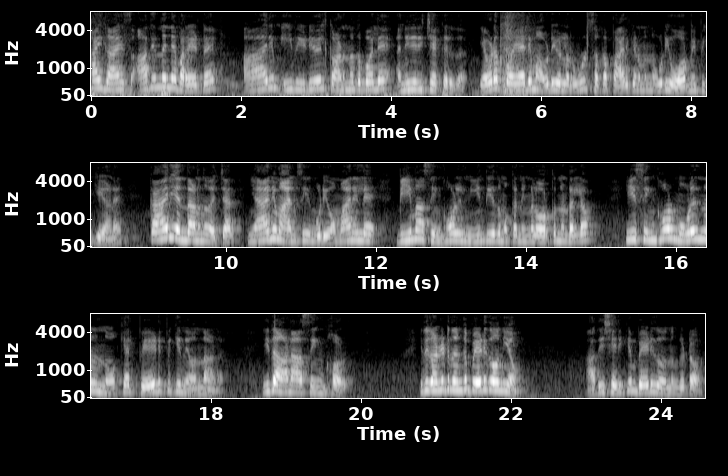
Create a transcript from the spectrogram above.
Hi guys ആദ്യം തന്നെ പറയട്ടെ ആരും ഈ വീഡിയോയിൽ കാണുന്നത് പോലെ അനുകരിച്ചേക്കരുത് എവിടെ പോയാലും അവിടെയുള്ള റൂൾസ് ഒക്കെ പാലിക്കണമെന്ന് കൂടി ഓർമ്മിപ്പിക്കുകയാണ്. കാര്യം എന്താണെന്ന് വെച്ചാൽ ഞാനും ആൻസിയും കൂടി ഒമാനിലെ ഭീമ സിംഹോളിൽ നീന്തിയതുമൊക്കെ നിങ്ങൾ ഓർക്കുന്നുണ്ടല്ലോ? ഈ സിംഹോൾ മുകളിൽ നിന്ന് നോക്കിയാൽ പേടിപ്പിക്കുന്ന ഒന്നാണ്. ഇതാണ് ആ സിംഹോൾ ഇത് കണ്ടിട്ട് നിങ്ങൾക്ക് പേടി തോന്നിയോ? അത് ശരിക്കും പേടി തോന്നും കേട്ടോ.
